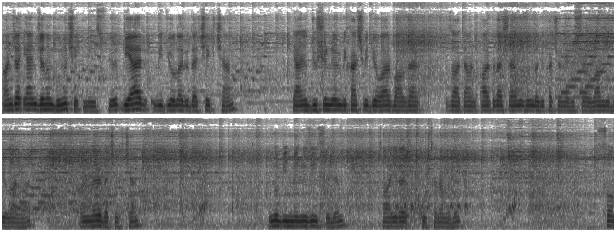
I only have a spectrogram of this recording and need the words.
Ancak yani canım bunu çekmeyi istiyor. Diğer videoları da çekeceğim. Yani düşündüğüm birkaç video var. Bazen zaten arkadaşlarımızın da birkaç önerisi olan videolar var. Onları da çekeceğim. Bunu bilmenizi istedim. Tahir'i de kurtaramadık. Son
